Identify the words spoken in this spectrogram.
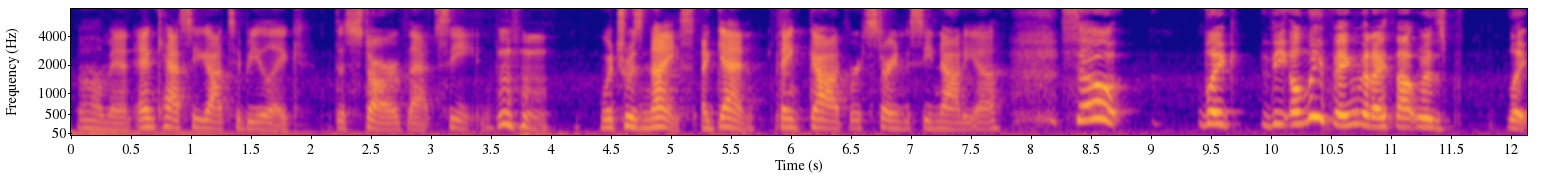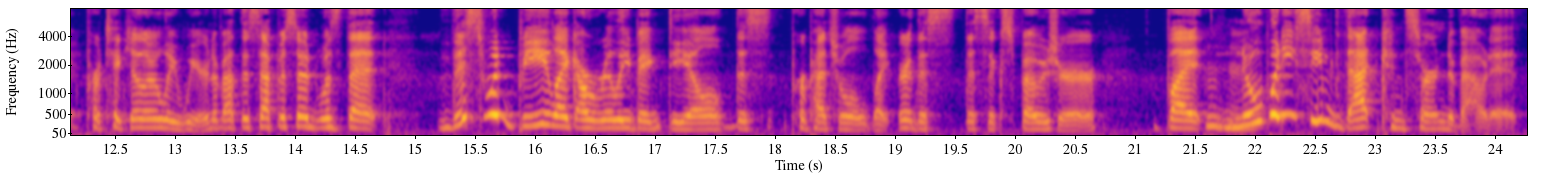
Oh man, and Cassie got to be like the star of that scene. Mm-hmm. Which was nice. Again, thank God we're starting to see Nadia. So, like, the only thing that I thought was, like, particularly weird about this episode was that this would be, like, a really big deal, this perpetual, like, or this, this exposure, but mm-hmm. nobody seemed that concerned about it.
